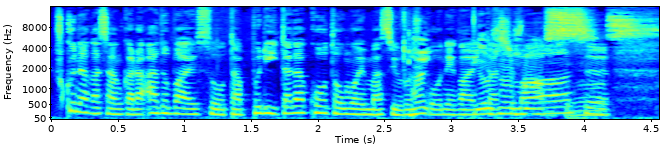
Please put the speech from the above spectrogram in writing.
福永さんからアドバイスをたっぷりいただこうと思います。よろしくお願いいたします。はい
